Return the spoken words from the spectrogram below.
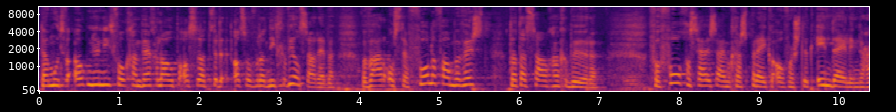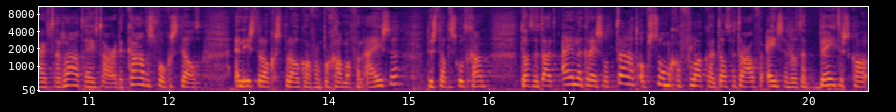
Daar moeten we ook nu niet voor gaan weglopen alsof we dat niet gewild zouden hebben. We waren ons er volle van bewust dat dat zou gaan gebeuren. Vervolgens zijn we gaan spreken over een stuk indeling. Daar heeft de raad heeft daar de kaders voor gesteld. En is er ook gesproken over een programma van eisen. Dus dat is goed gaan. Dat het uiteindelijk resultaat op sommige vlakken... dat we het daarover eens zijn dat het beter kan,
